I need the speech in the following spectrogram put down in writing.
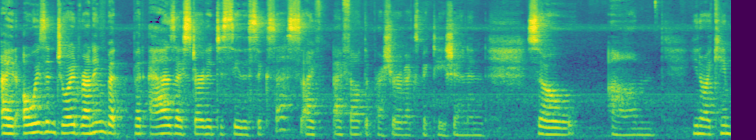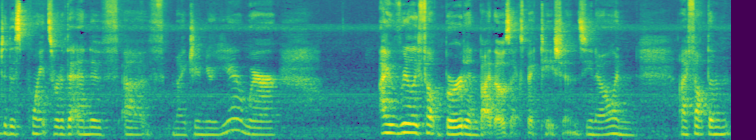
I had always enjoyed running, but but as I started to see the success, I I felt the pressure of expectation, and so. Um, you know, I came to this point, sort of the end of, of my junior year, where I really felt burdened by those expectations, you know, and I felt them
